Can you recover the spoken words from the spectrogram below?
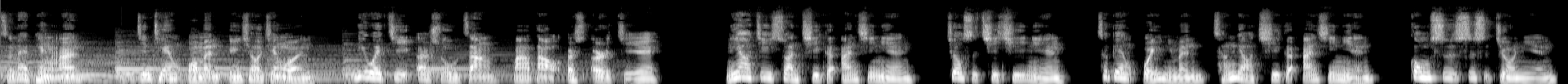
姊妹平安。今天我们灵秀经文利未记二十五章八到二十二节。你要计算七个安息年，就是七七年，这便为你们成了七个安息年，共是四十九年。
